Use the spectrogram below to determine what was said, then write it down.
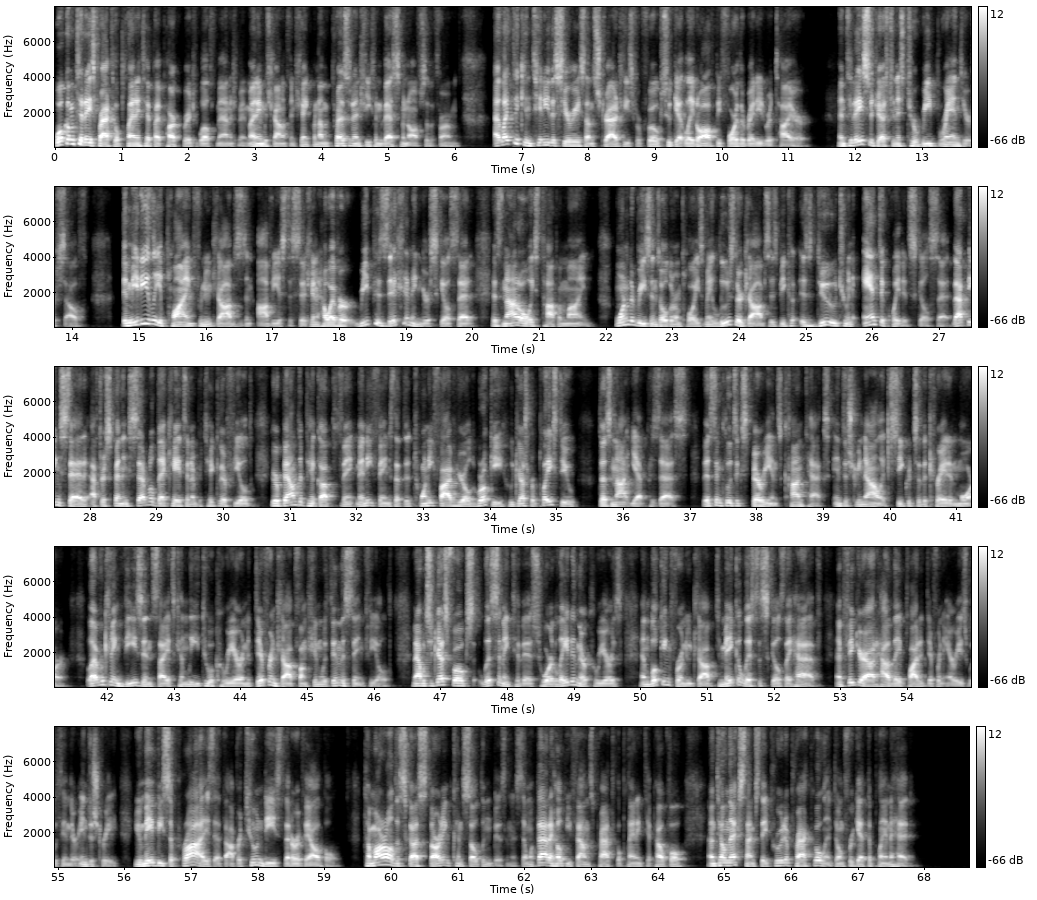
Welcome to today's practical planning tip by Parkbridge Wealth Management. My name is Jonathan Shenkman. I'm President and Chief Investment Officer of the firm. I'd like to continue the series on strategies for folks who get laid off before they're ready to retire. And today's suggestion is to rebrand yourself. Immediately applying for new jobs is an obvious decision. However, repositioning your skill set is not always top of mind. One of the reasons older employees may lose their jobs is because is due to an antiquated skill set. That being said, after spending several decades in a particular field, you're bound to pick up th many things that the 25-year-old rookie who just replaced you does not yet possess. This includes experience, contacts, industry knowledge, secrets of the trade, and more. Leveraging these insights can lead to a career in a different job function within the same field. And I would suggest folks listening to this who are late in their careers and looking for a new job to make a list of skills they have and figure out how they apply to different areas within their industry. You may be surprised at the opportunities that are available. Tomorrow, I'll discuss starting consulting business. And with that, I hope you found this practical planning tip helpful. Until next time, stay prudent, practical, and don't forget to plan ahead.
